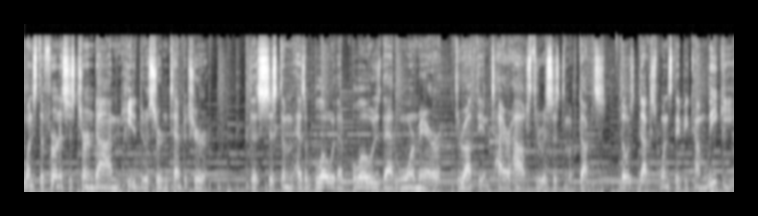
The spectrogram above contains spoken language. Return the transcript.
once the furnace is turned on and heated to a certain temperature, the system has a blower that blows that warm air throughout the entire house through a system of ducts. Those ducts, once they become leaky,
